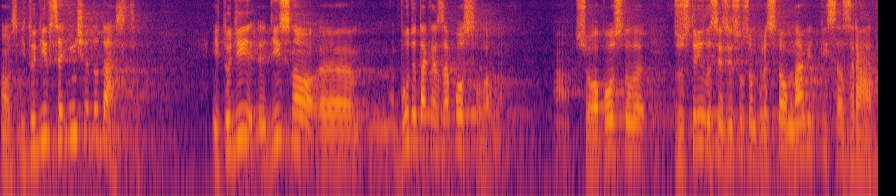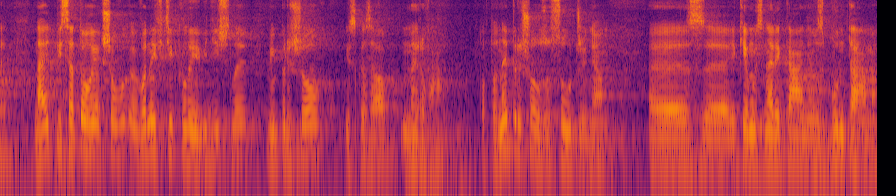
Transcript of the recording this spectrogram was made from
Ось, і тоді все інше додасться. І тоді е, дійсно е, буде так, як з апостолами, що апостоли зустрілися з Ісусом Христом навіть після зради, навіть після того, якщо вони втікли, відійшли, Він прийшов і сказав мир вам. Тобто не прийшов з осудженням, е, з е, якимось наріканням, з бунтами,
